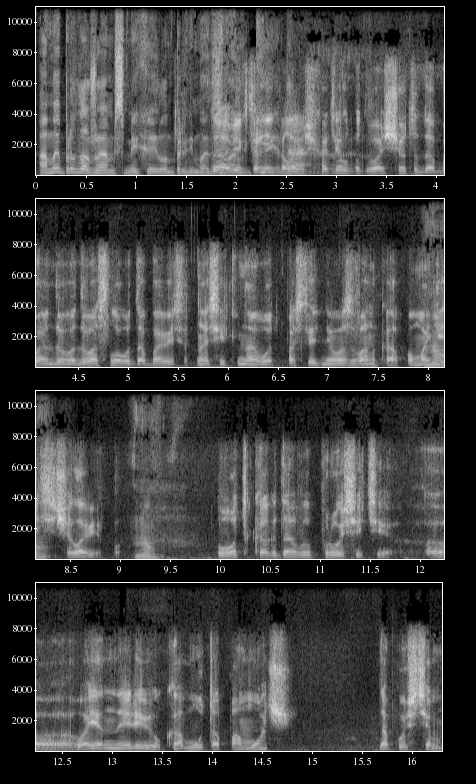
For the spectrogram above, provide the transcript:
А мы продолжаем с Михаилом принимать Да, звонки. Виктор Николаевич, Да. хотел бы два счета добавить, два, два слова добавить относительно вот последнего звонка. Помогите Ну. человеку. Ну, Вот когда вы просите э, военное ревю кому-то помочь, допустим,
